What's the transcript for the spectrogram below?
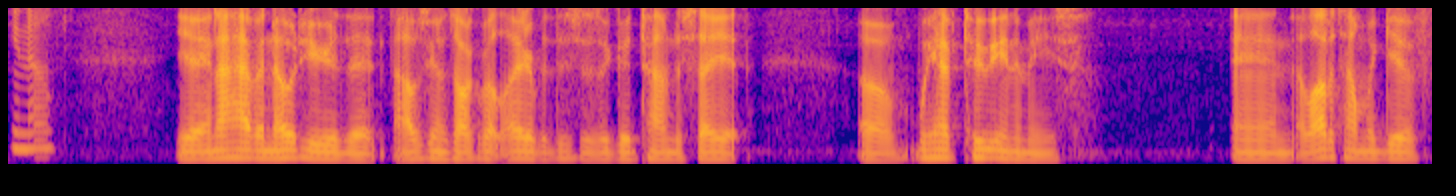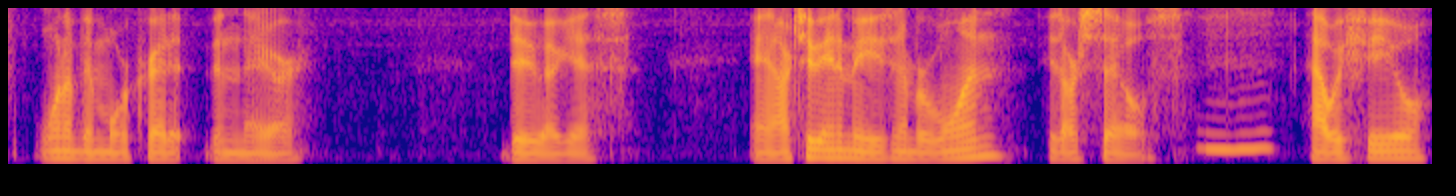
you know? Yeah, and I have a note here that I was going to talk about later, but this is a good time to say it. Uh, we have two enemies, and a lot of time we give one of them more credit than they are due, I guess. And our two enemies, number one is ourselves, Mm-hmm. how we feel,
